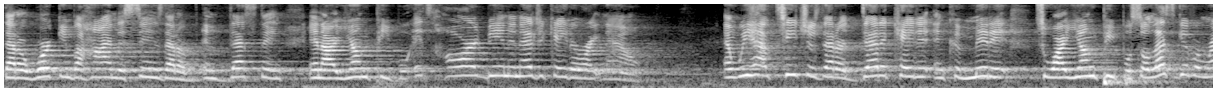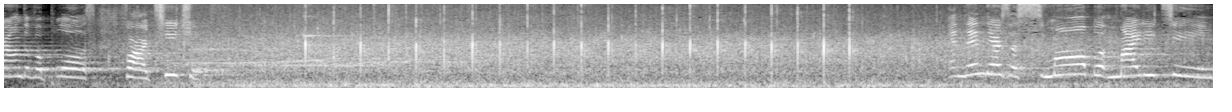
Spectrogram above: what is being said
that are working behind the scenes that are investing in our young people. It's hard being an educator right now. And we have teachers that are dedicated and committed to our young people. So let's give a round of applause for our teachers. And then there's a small but mighty team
